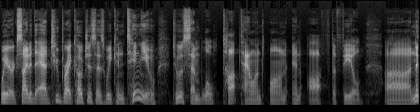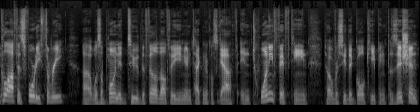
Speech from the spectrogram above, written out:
We are excited to add two bright coaches as we continue to assemble top talent on and off the field. Uh, Nikolov is 43, uh, was appointed to the Philadelphia Union technical staff in 2015 to oversee the goalkeeping position.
